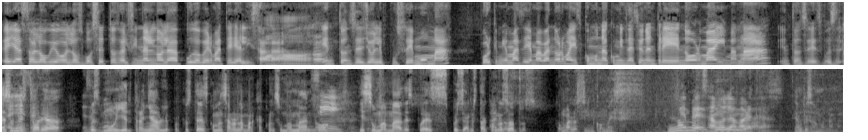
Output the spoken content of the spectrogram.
ella solo vio los bocetos, al final no la pudo ver materializada. Ah. Entonces yo le puse Moma porque mi mamá se llamaba Norma y es como una combinación entre Norma y mamá. Entonces, pues Es una ese- historia ese pues es muy entrañable, porque ustedes comenzaron la marca con su mamá, ¿no? Sí. Y su mamá después pues ya no está con nosotros. Como a los cinco meses. que empezamos la marca. Ya empezamos la marca.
